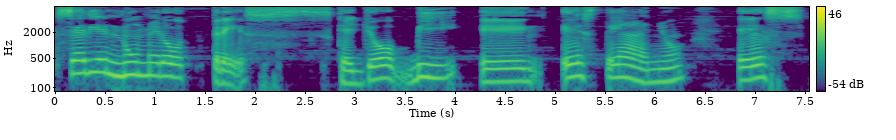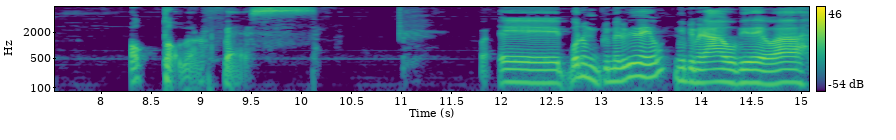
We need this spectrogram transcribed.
serie número 3 que yo vi en este año es Oktoberfest. Eh, bueno, mi primer video, mi primer audio, ah,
